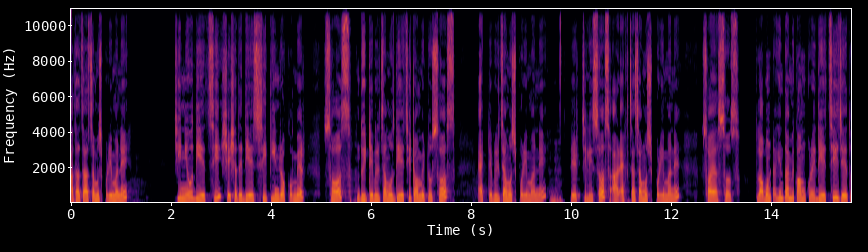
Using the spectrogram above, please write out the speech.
আধা চা চামচ পরিমাণে চিনিও দিয়েছি, সেই সাথে দিয়েছি তিন রকমের সস, দুই টেবিল চামচ দিয়েছি টমেটো সস, এক টেবিল চামচ পরিমাণে রেড চিলি সস আর এক চা চামচ পরিমাণে সয়া সস। লবণটা কিন্তু আমি কম করে দিয়েছি, যেহেতু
